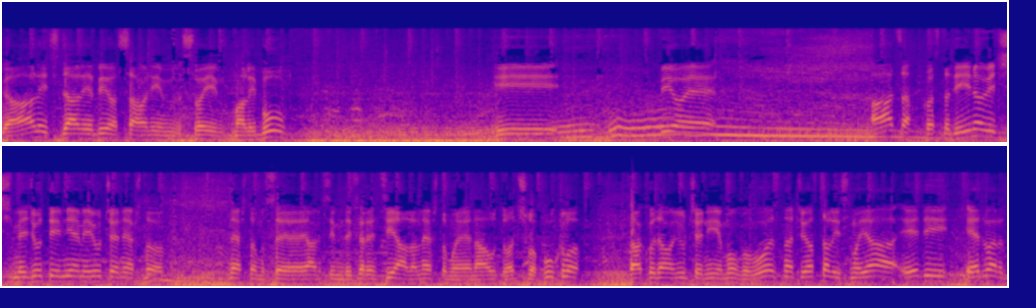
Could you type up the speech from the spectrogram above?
Galić, da li je bio sa onim svojim Malibu. I bio je Aca Kostadinović, međutim njem je juče nešto nešto mu se, ja mislim, diferencijala, nešto mu je na auto otišlo, puklo, tako da on juče nije mogao voziti. Znači, ostali smo ja, Edi, Edvard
